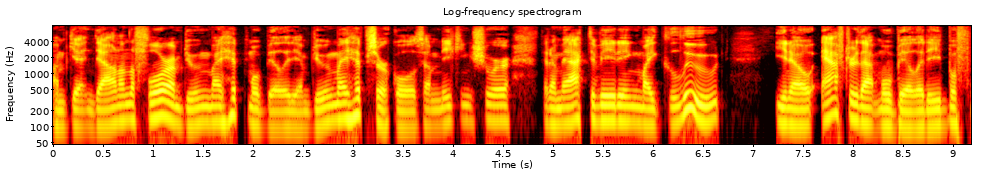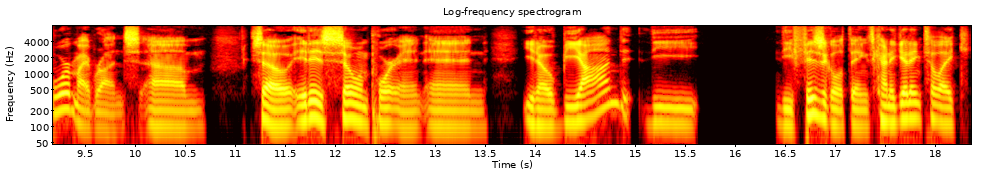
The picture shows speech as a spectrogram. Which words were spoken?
I'm getting down on the floor. I'm doing my hip mobility. I'm doing my hip circles. I'm making sure that I'm activating my glute you know, after that mobility before my runs. Um, so it is so important. And, you know, beyond the, the physical things, kind of getting to like,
